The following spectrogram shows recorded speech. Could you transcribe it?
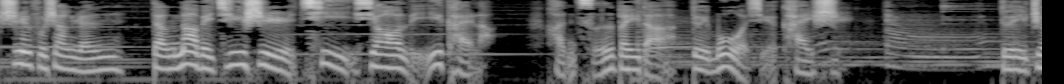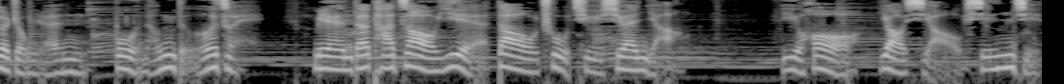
师傅上人等那位居士气消离开了，很慈悲的对墨学开示。对这种人不能得罪，免得他造业到处去宣扬。以后要小心谨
